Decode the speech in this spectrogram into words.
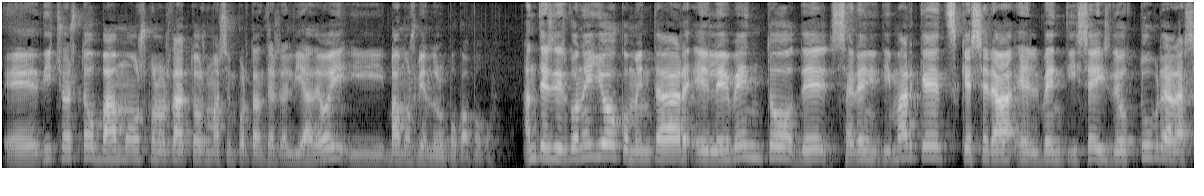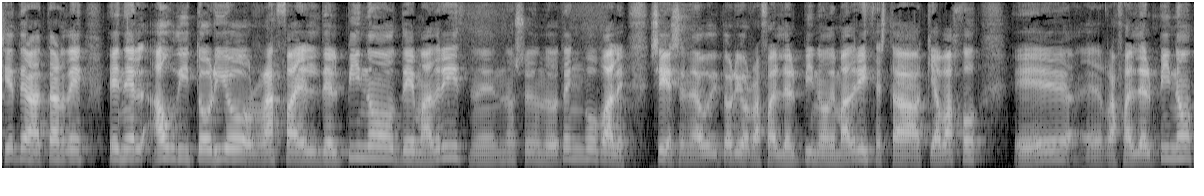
dicho esto, vamos con los datos más importantes del día de hoy y vamos viéndolo poco a poco. Antes de ir con ello, comentar el evento de Serenity Markets que será el 26 de octubre a las 7 de la tarde en el auditorio Rafael del Pino de Madrid. Eh, no sé dónde lo tengo. Vale, sí, es en el auditorio Rafael del Pino de Madrid. Está aquí abajo. Eh, eh, Rafael del Pino.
